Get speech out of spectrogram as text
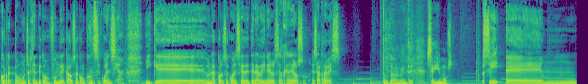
Correcto, mucha gente confunde causa con consecuencia y que una consecuencia de tener dinero es ser generoso, es al revés. Totalmente. Seguimos. Sí, em,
